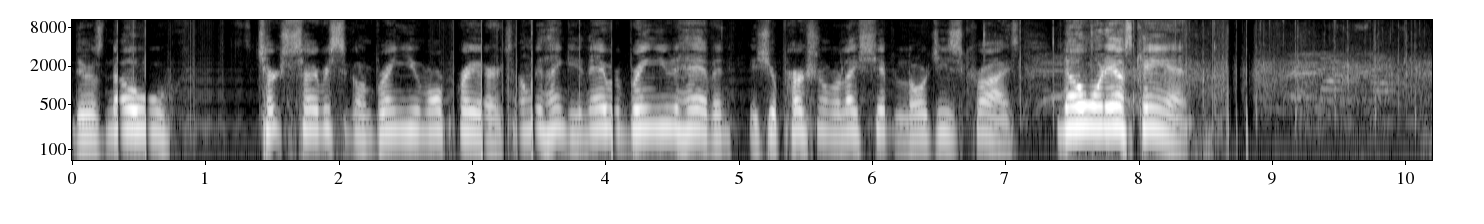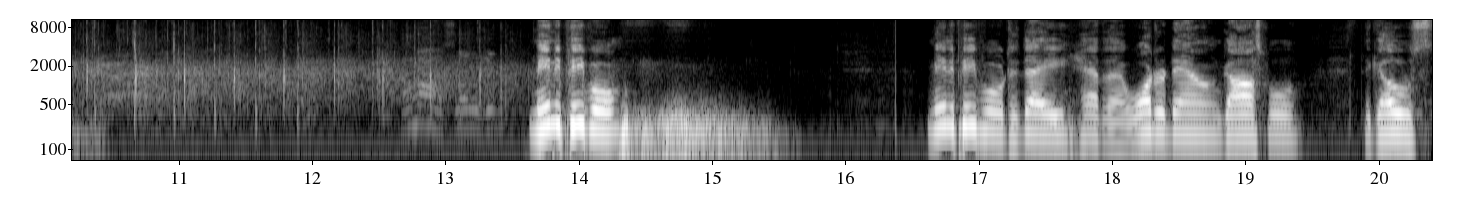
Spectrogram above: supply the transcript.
there's no church service is going to bring you more prayers. The only thing that can ever bring you to heaven is your personal relationship with the Lord Jesus Christ. No one else can. Many people many people today have a watered down gospel that goes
